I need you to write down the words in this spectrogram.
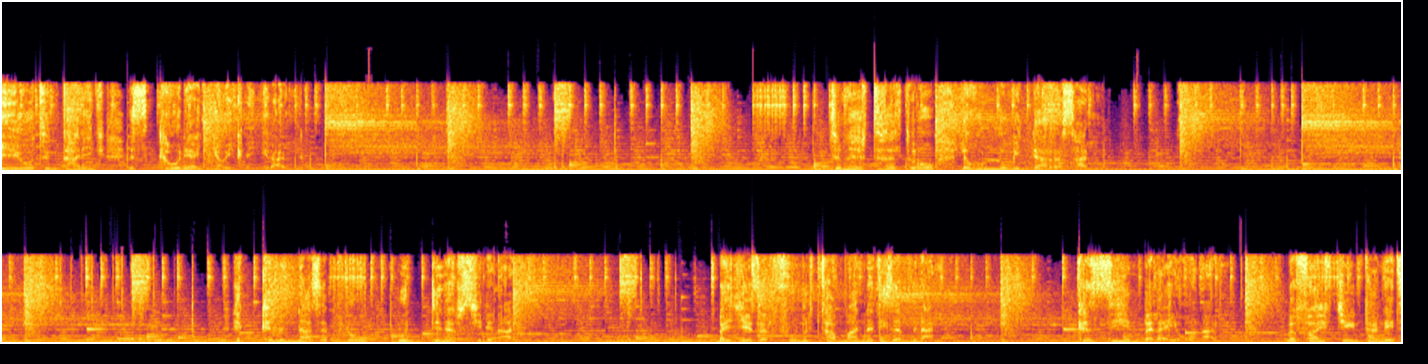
የሕይወትን ታሪክ እስከ ወዲያኛው ይቀይራል። ትምህርት ሰልጥኖ ለሁሉም ይዳረሳል። ሕክምና ዘምኖ ውድ ነፍስ ይድናል። በየዘርፉ ምርታማነት ይዘምናል። ከዚህም በላይ ይሆናል። በ5G ኢንተርኔት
